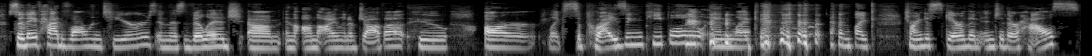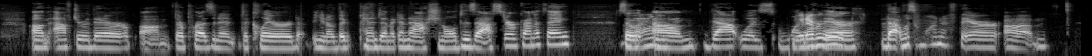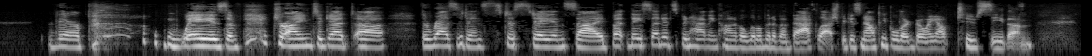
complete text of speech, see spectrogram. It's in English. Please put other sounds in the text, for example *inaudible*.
So they've had volunteers in this village um, in the on the island of Java who are like surprising people in *laughs* like *laughs* and like trying to scare them into their house um, after their um, their president declared you know the pandemic a national disaster kind of thing. So Wow. um, that was one Whatever of their that was one of their um, their *laughs* ways of trying to get uh, the residents to stay inside. But they said it's been having kind of a little bit of a backlash because now people are going out to see them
